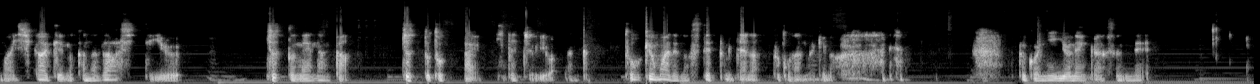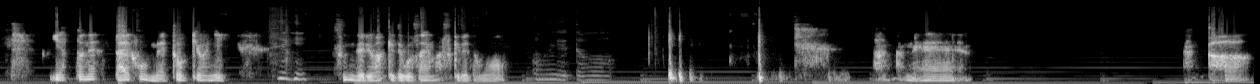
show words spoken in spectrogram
まあ、石川県の金沢市っていう、うんちょっとね、なんか、ちょっと都会、日立よりは、なんか、東京までのステップみたいなとこなんだけど、そこに4年間住んで、やっとね、大本命東京に住んでるわけでございますけれども、おめでとう。なんかね、なんか、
